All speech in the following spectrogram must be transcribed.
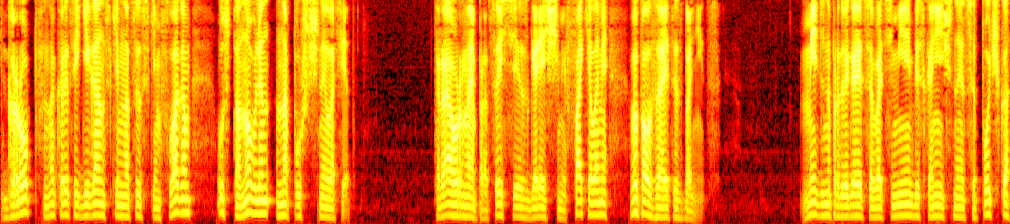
Гроб, накрытый гигантским нацистским флагом, установлен на пушечный лафет. Траурная процессия с горящими факелами выползает из больницы медленно продвигается во тьме бесконечная цепочка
